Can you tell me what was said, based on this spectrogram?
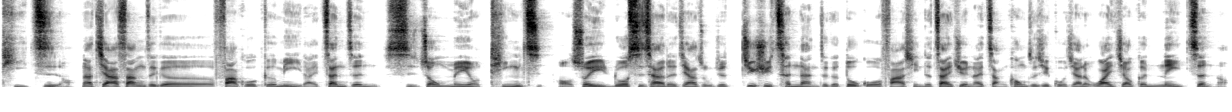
体制哦，那加上这个法国革命以来战争始终没有停止哦，所以罗斯柴尔德家族就继续承揽这个多国发行的债券来掌控这些国家的外交跟内政哦。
